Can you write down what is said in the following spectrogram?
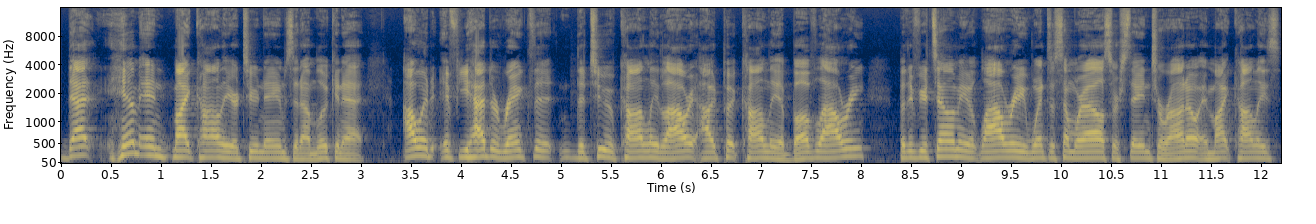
that him and Mike Conley are two names that I'm looking at. I would if you had to rank the the two of Conley Lowry, I would put Conley above Lowry. But if you're telling me Lowry went to somewhere else or stayed in Toronto and Mike Conley's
